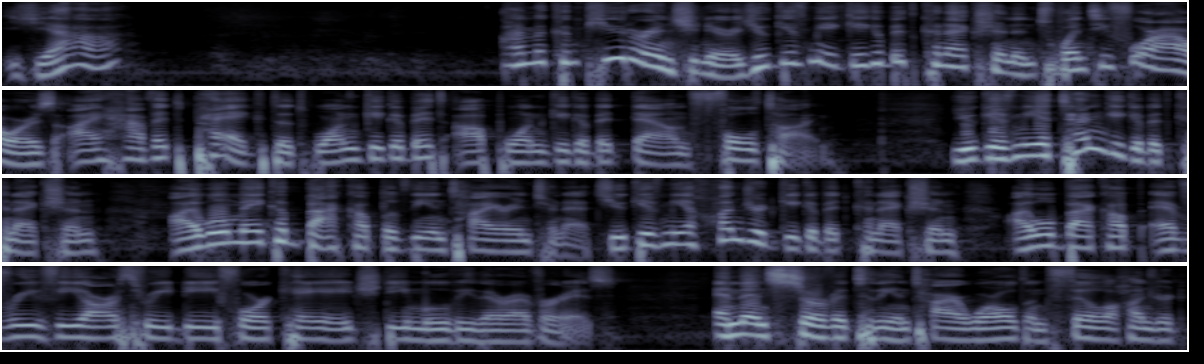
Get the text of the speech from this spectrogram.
Yeah. I'm a computer engineer. You give me a gigabit connection in 24 hours, I have it pegged at one gigabit up, one gigabit down, full time. You give me a 10 gigabit connection, I will make a backup of the entire internet. You give me a 100 gigabit connection, I will back up every VR 3D 4K HD movie there ever is. And then serve it to the entire world and fill 100.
